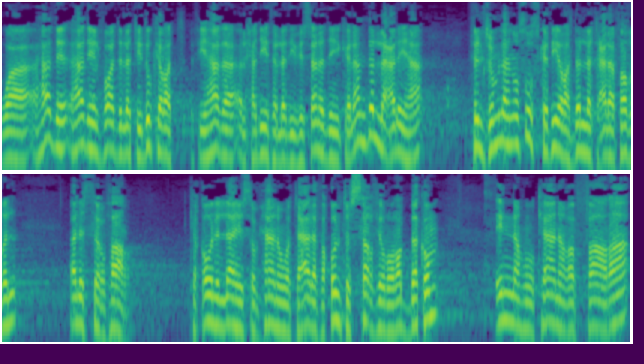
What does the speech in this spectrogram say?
وهذه هذه الفوائد التي ذكرت في هذا الحديث الذي في سنده كلام دل عليها في الجملة نصوص كثيرة دلت على فضل الاستغفار. كقول الله سبحانه وتعالى فقلت استغفروا ربكم إنه كان غفارا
